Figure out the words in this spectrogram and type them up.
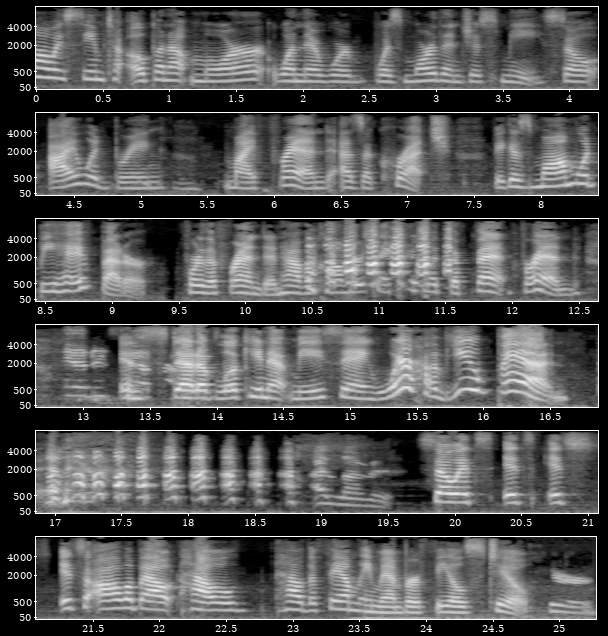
always seemed to open up more when there were was more than just me. So I would bring mm-hmm. my friend as a crutch because mom would behave better for the friend and have a conversation with the friend that. instead of looking at me saying, "Where have you been?" I love it. so it's it's it's it's all about how how the family member feels too. Sure,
